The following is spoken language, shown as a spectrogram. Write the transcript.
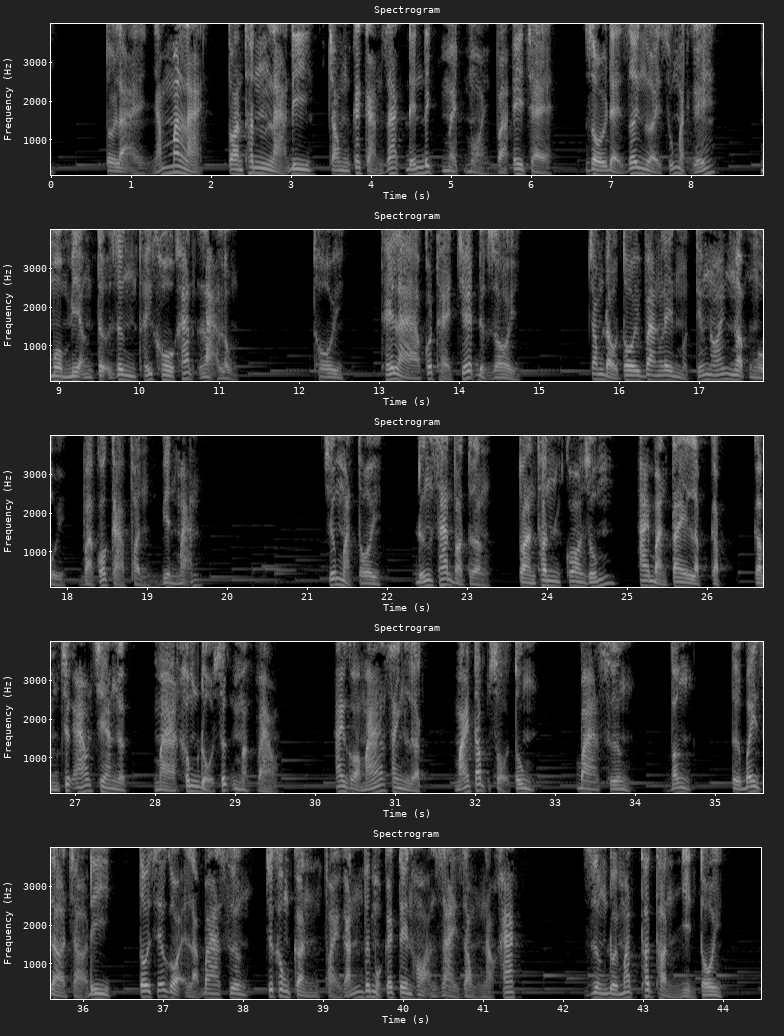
Tôi lại nhắm mắt lại, toàn thân lả đi trong cái cảm giác đến đích mệt mỏi và ê chề, rồi để rơi người xuống mặt ghế. Mồm miệng tự dưng thấy khô khát lạ lùng thôi, thế là có thể chết được rồi. Trong đầu tôi vang lên một tiếng nói ngậm ngùi và có cả phần viên mãn. Trước mặt tôi, đứng sát vào tường, toàn thân co rúm, hai bàn tay lập cập, cầm chiếc áo che ngực mà không đổ sức mặc vào. Hai gò má xanh lượt, mái tóc sổ tung. Ba xương vâng từ bây giờ trở đi, tôi sẽ gọi là ba xương, chứ không cần phải gắn với một cái tên họ dài dòng nào khác dương đôi mắt thất thần nhìn tôi.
